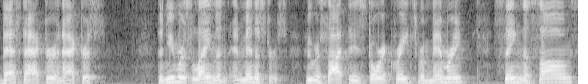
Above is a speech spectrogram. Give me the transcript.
Best actor and actress the numerous laymen and ministers who recite the historic creeds from memory, sing the songs,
